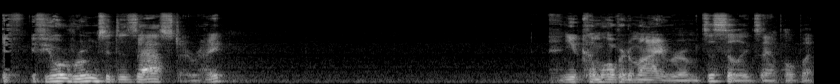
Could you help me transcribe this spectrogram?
if if your room's a disaster, right? And you come over to my room, it's a silly example, but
